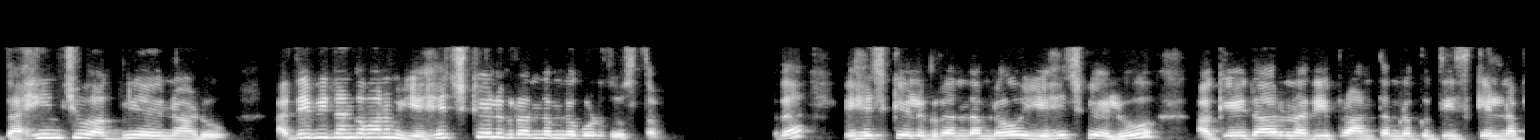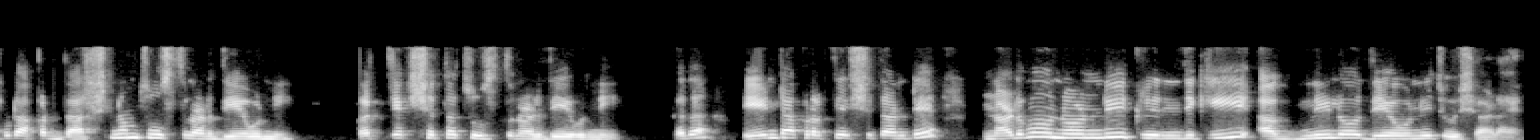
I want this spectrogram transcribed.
దహించు అగ్ని అయి ఉన్నాడు. అదే విధంగా మనం ఎహెచ్కేలు గ్రంథంలో కూడా చూస్తాం. కదా? ఎహెచ్కేలు గ్రంథంలో ఎహెచ్కేలు ఆ కేదారు నది ప్రాంతంలోకి తీసుకెళ్ళినప్పుడు అక్కడ దర్శనం చూస్తున్నాడు దేవుణ్ణి. ప్రత్యక్షత చూస్తున్నాడు దేవుణ్ణి. కదా? ఏంటా ప్రత్యక్షత అంటే? నడుము నుండి క్రిందికి అగ్నిలో దేవుణ్ణి చూశాడు ఆయన.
